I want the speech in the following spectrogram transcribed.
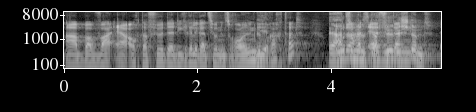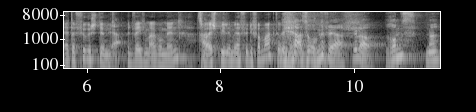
aber war er auch dafür, der die Relegation ins Rollen Ja. gebracht hat? Er hat zumindest sie dafür gestimmt. Er hat dafür gestimmt. Ja. Mit welchem Argument? Zwei Spiele mehr für die Vermarktung. Ja, so ungefähr. Genau. Rums, ne?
